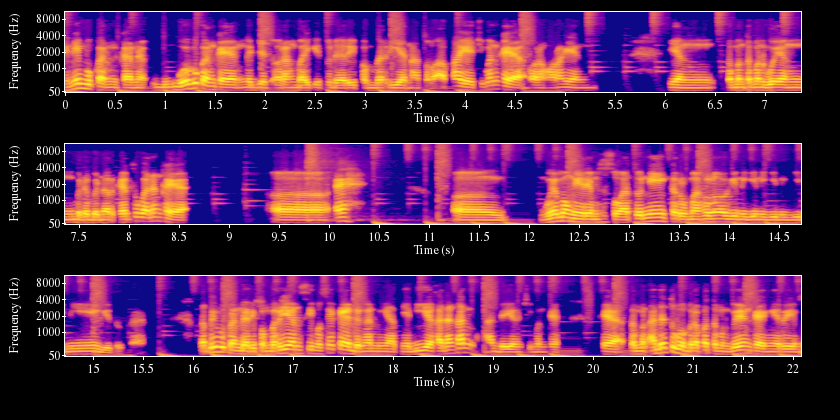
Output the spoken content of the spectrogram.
ini bukan karena gue bukan kayak ngejudge orang baik itu dari pemberian atau apa ya cuman kayak orang-orang yang yang teman-teman gue yang benar-benar care tuh kadang kayak uh, eh uh, gue mau ngirim sesuatu nih ke rumah lo gini gini gini gini gitu kan. Tapi bukan dari pemberian sih maksudnya kayak dengan niatnya dia. Kadang kan ada yang cuman kayak kayak temen ada tuh beberapa temen gue yang kayak ngirim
